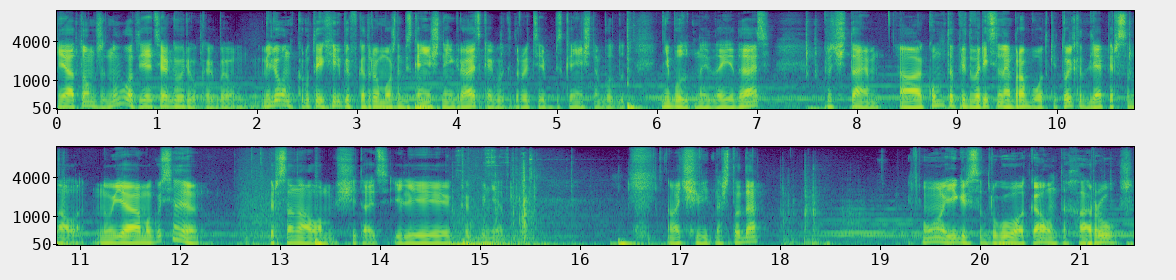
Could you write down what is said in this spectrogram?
И о том же, ну вот, я тебе говорю, как бы, миллион крутых игр, в которые можно бесконечно играть, как бы, которые тебе бесконечно будут, не будут надоедать. Прочитаем. А, комната предварительной обработки, только для персонала. Ну, я могу себя персоналом считать, или как бы нет? Очевидно, что да. О, Игорь со другого аккаунта, хорош.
